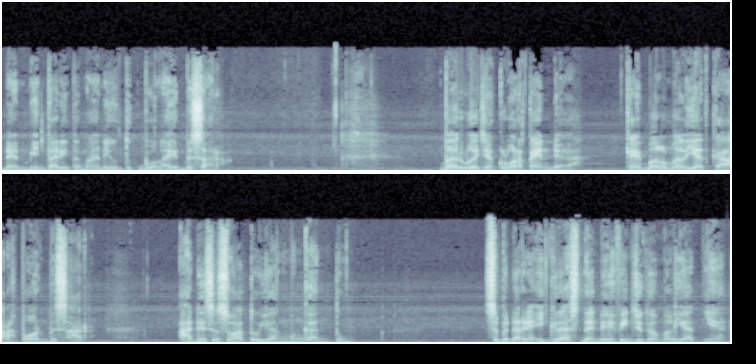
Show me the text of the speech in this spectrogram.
dan minta ditemani untuk buang air besar. Baru aja keluar tenda, Kabel melihat ke arah pohon besar. Ada sesuatu yang menggantung. Sebenarnya Igras dan Devin juga melihatnya,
